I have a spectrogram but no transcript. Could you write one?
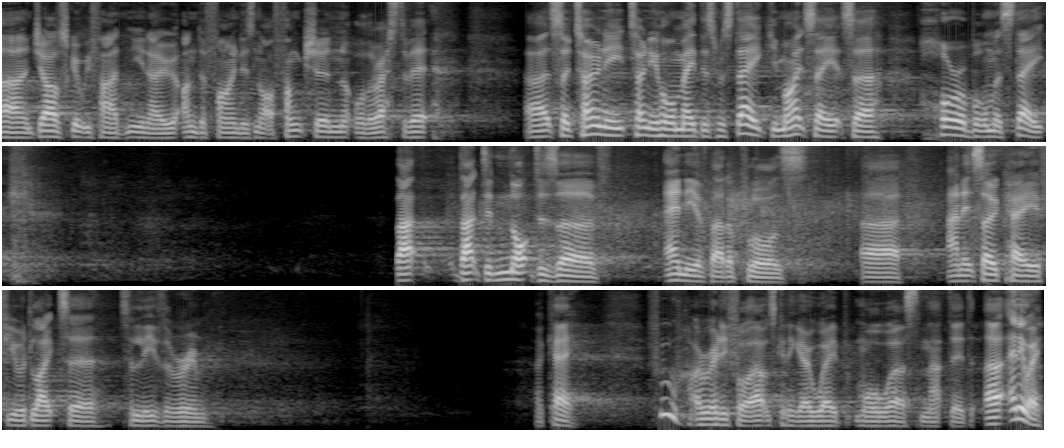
Uh, JavaScript we've had, you know, undefined is not a function, or the rest of it. Uh, so Tony, Tony Hoare made this mistake. You might say it's a horrible mistake. That, that did not deserve any of that applause. Uh, and it's okay if you would like to, to leave the room. Okay. Whew, I really thought that was going to go way more worse than that did. Uh, anyway,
